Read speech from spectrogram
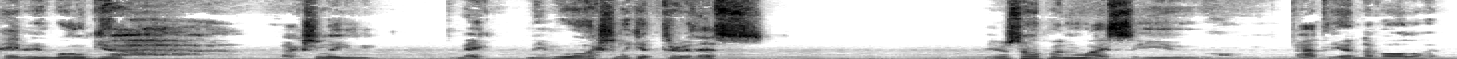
Maybe we'll get actually make. Maybe we'll actually get through this. Here's hoping I see you at the end of all of it.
